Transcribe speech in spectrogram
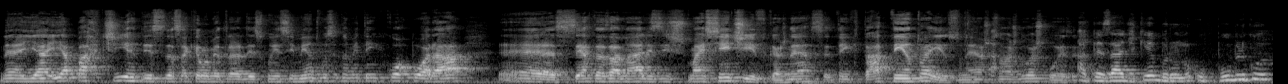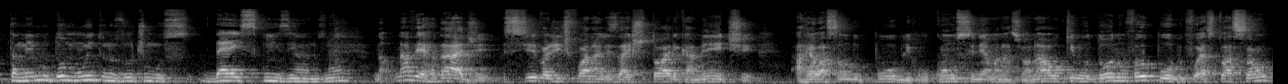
né? e aí a partir desse, dessa quilometragem, desse conhecimento, você também tem que incorporar é, certas análises mais científicas. Né? Você tem que estar atento a isso, né? acho que são as duas coisas. Apesar de que, Bruno, o público também mudou muito nos últimos 10, 15 anos, não? não na verdade, se a gente for analisar historicamente a relação do público com o cinema nacional, o que mudou não foi o público, foi a situação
